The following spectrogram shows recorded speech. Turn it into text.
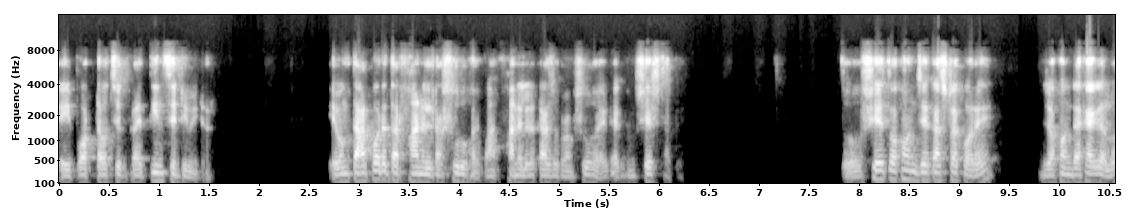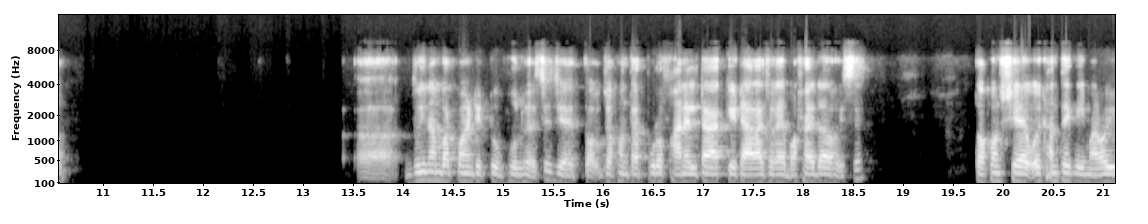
এই পথটা হচ্ছে প্রায় তিন সেন্টিমিটার। এবং তারপরে তার ফানেলটা শুরু হয় ফানেলের কার্যক্রম শুরু হয়, এটা একদম শেষ থাকে তো সে তখন যে কাজটা করে, যখন দেখা গেল দুই নাম্বার পয়েন্ট একটু ভুল হয়েছে, যে যখন তার পুরো ফানেলটা কেটে আর জায়গায় বসায় দেওয়া হয়েছে, তখন সে ওইখান থেকেই মানে ওই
